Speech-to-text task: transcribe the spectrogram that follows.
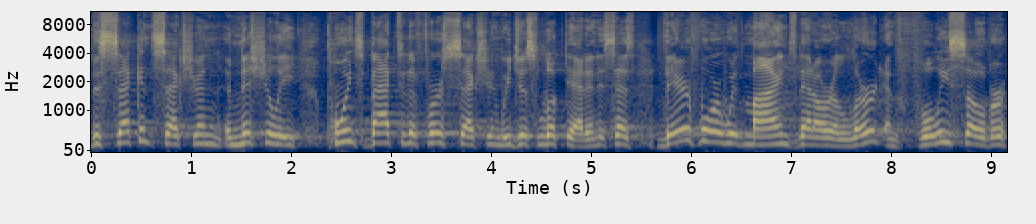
The second section initially points back to the first section we just looked at, and it says, Therefore, with minds that are alert and fully sober,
